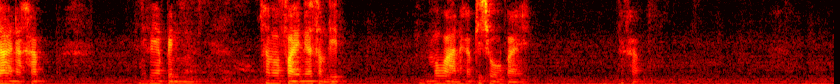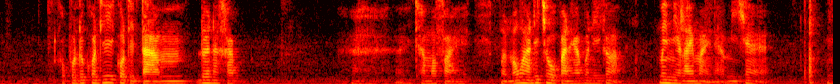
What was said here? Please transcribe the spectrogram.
ได้นะครับ นี่ก็ยังเป็นทำมาไฟเนื้อสำลิด เมื่อวานนะครับที่โชว์ไปนะครับขอบคุณทุกคนที่กดติดตามด้วยนะครับทำมาไฟเหมือนเมื่อวานที่โชว์ไปนะครับ วันนี้ก็ไม่มีอะไรใหม่นะครับมีแค่มี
